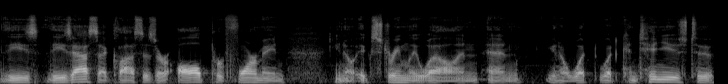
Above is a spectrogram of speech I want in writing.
these these asset classes are all performing, you know, extremely well. And and you know what what continues to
